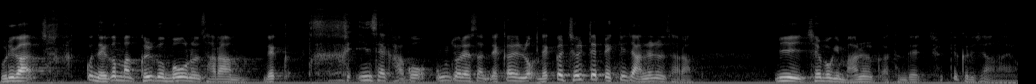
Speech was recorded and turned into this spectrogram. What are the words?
우리가 자꾸 내 것만 긁어 모으는 사람, 내 다 인색하고 옹졸해서 내걸내걸 절대 뺏기지 않는 사람이 제복이 많을 것 같은데 절대 그러지 않아요.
